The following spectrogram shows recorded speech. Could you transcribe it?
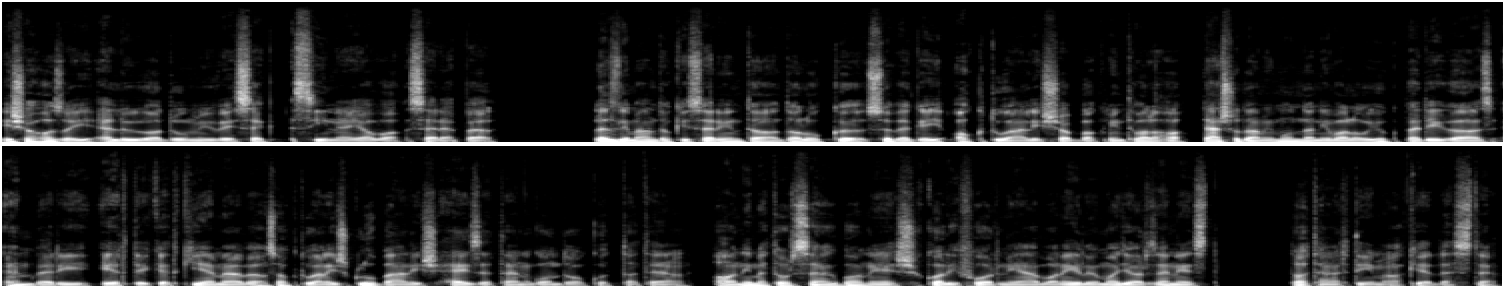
és a hazai előadó művészek színejava szerepel. Leslie Mandoki szerint a dalok szövegei aktuálisabbak, mint valaha, társadalmi mondani valójuk pedig az emberi értéket kiemelve az aktuális globális helyzeten gondolkodtat el. A Németországban és Kaliforniában élő magyar zenészt Tatár Tíma kérdezte.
